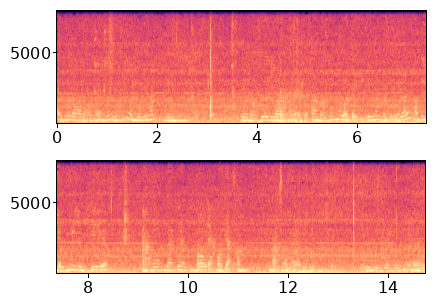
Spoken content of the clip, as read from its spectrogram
em mới lo là đó em mới chính là mua cái mắt ừ. kiểu hồi xưa do vấn đề cái xong rồi nó mới là chị cái mới mà chị lấy mà bây giờ cũng đi dùng kia à luôn lên cái bôi trát bôi trát xong mặt là luôn để mình dùng quen rồi mình dùng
